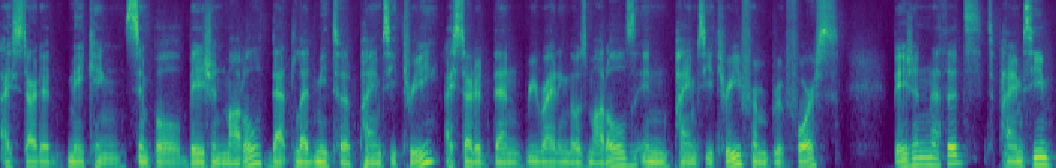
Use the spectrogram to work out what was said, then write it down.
I started making simple Bayesian model that led me to PyMC3. I started then rewriting those models in PyMC3 from brute force Bayesian methods to PyMC.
